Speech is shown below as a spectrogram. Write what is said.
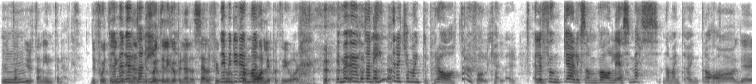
Utan, utan internet. Du får, inte Mm. Nej, lägga upp en, du får in- inte lägga upp en enda selfie Nej, på, det från man- Bali på tre år. Ja, men utan internet kan man inte prata med folk heller. Eller Mm. funkar liksom vanlig sms när man inte har internet? Ja, det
